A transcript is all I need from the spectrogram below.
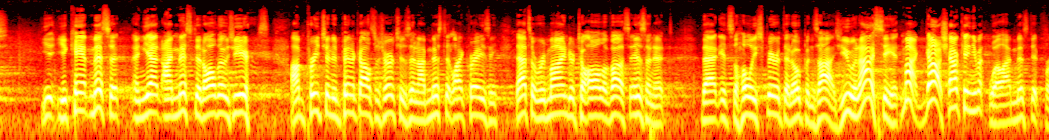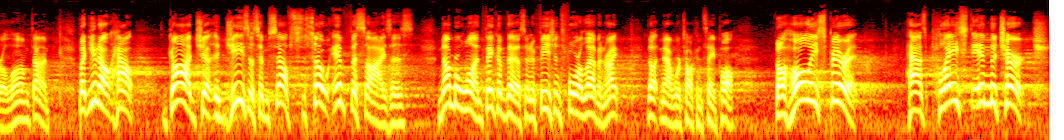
you, you can't miss it, and yet I missed it all those years. I'm preaching in Pentecostal churches and I missed it like crazy. That's a reminder to all of us, isn't it? That it's the Holy Spirit that opens eyes. You and I see it. My gosh, how can you? Well, I missed it for a long time. But you know how God, Jesus Himself, so emphasizes number one, think of this in Ephesians 4:11, right? The, now we're talking St. Paul. The Holy Spirit has placed in the church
